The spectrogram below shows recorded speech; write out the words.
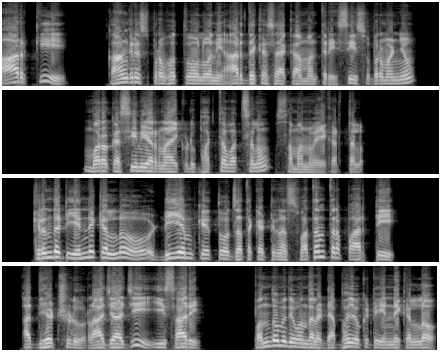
ఆర్కి కాంగ్రెస్ ప్రభుత్వంలోని ఆర్థిక శాఖ మంత్రి సి సుబ్రహ్మణ్యం మరొక సీనియర్ నాయకుడు భక్తవత్సలం సమన్వయకర్తలు. క్రిందటి ఎన్నికల్లో డీఎంకేతో జతకట్టిన స్వతంత్ర పార్టీ అధ్యక్షుడు రాజాజీ ఈసారి పంతొమ్మిది వందల డెబ్బై ఒకటి ఎన్నికల్లో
